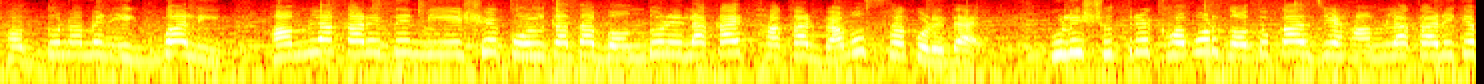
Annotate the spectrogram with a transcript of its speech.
ছদ্মনামের ইকবালই হামলাকারীদের নিয়ে এসে কলকাতা বন্দর এলাকায় থাকার ব্যবস্থা করে দেয়। পুলিশ সূত্রে খবর, গতকাল যে হামলাকারীকে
